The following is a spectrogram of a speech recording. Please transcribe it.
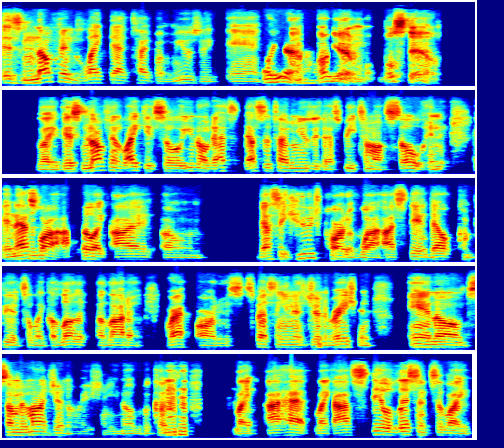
it's nothing like that type of music. And oh yeah, oh yeah, well still. Like it's nothing like it. So you know that's that's the type of music that speaks to my soul, and and that's mm-hmm. why I feel like I um that's a huge part of why I stand out compared to like a lot of, a lot of rap artists, especially in this generation and um some in my generation, you know, because mm-hmm. like I had like I still listen to like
